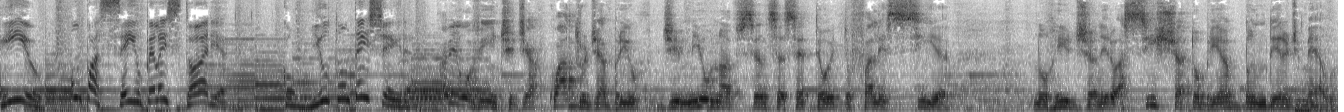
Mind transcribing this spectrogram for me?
Rio, um passeio pela história, com Milton Teixeira. Amigo ouvinte, dia 4 de abril de 1968 falecia no Rio de Janeiro Assis Chateaubriand Bandeira de Melo,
